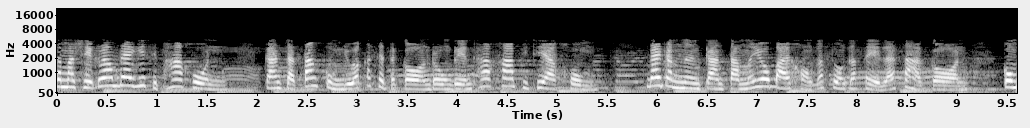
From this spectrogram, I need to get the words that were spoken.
สมาชิกเริ่มแรก 25 คน การจัดตั้งกลุ่มยุวเกษตรกรโรงเรียนท่าข้ามพิทยาคม ได้ดำเนินการตามนโยบายของกระทรวงเกษตรและสหกรณ์กรม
